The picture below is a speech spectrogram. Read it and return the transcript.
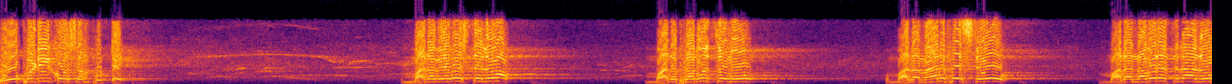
దోపిడీ కోసం పుట్టాయి మన వ్యవస్థలు మన ప్రభుత్వము మన మేనిఫెస్టో మన నవరత్నాలు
